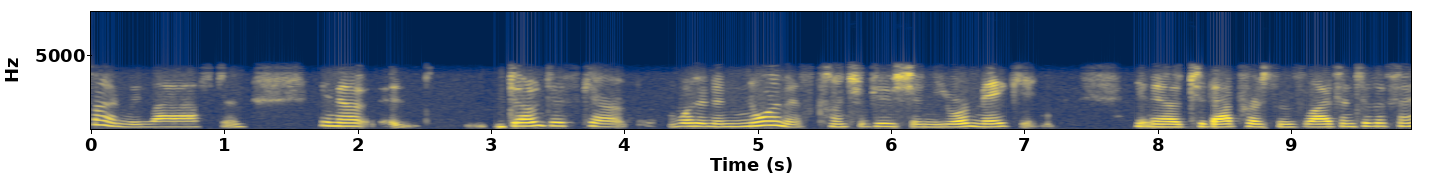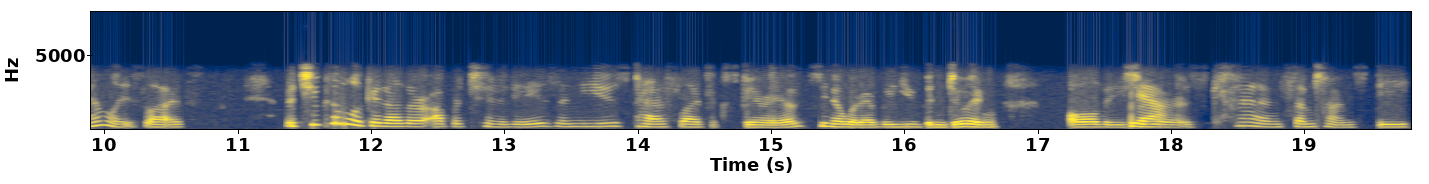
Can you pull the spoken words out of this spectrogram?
fun. We laughed, and you know, don't discount what an enormous contribution you're making, you know, to that person's life and to the family's life. But you can look at other opportunities and use past life experience, you know, whatever you've been doing all these Yeah. years can sometimes be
